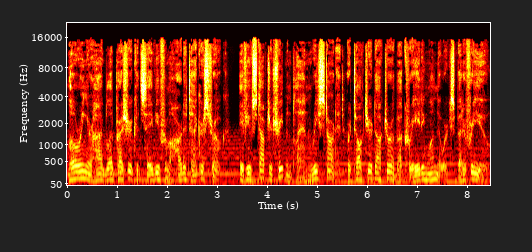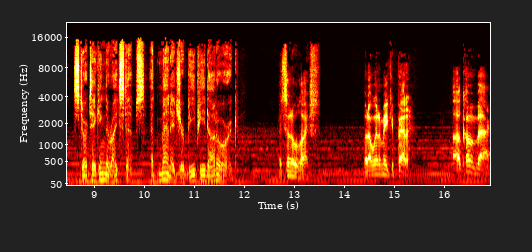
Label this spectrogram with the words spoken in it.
Lowering your high blood pressure could save you from a heart attack or stroke. If you've stopped your treatment plan, restart it or talk to your doctor about creating one that works better for you. Start taking the right steps at manageyourbp.org. It's a new life, but I'm gonna make it better. I'm coming back.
